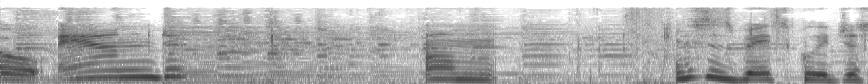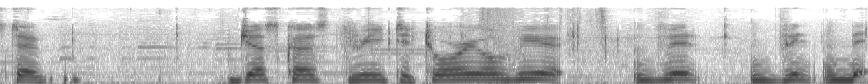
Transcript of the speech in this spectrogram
Oh, and um, this is basically just a Just Cause 3 tutorial vi vi vi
